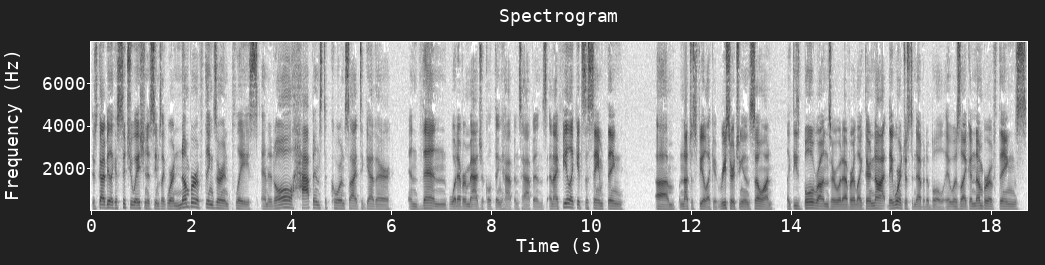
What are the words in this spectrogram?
There's got to be like a situation it seems like where a number of things are in place and it all happens to coincide together and then whatever magical thing happens happens. And i feel like it's the same thing um, not just feel like it, researching and so on. Like these bull runs or whatever, like they're not, they weren't just inevitable. It was like a number of things,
